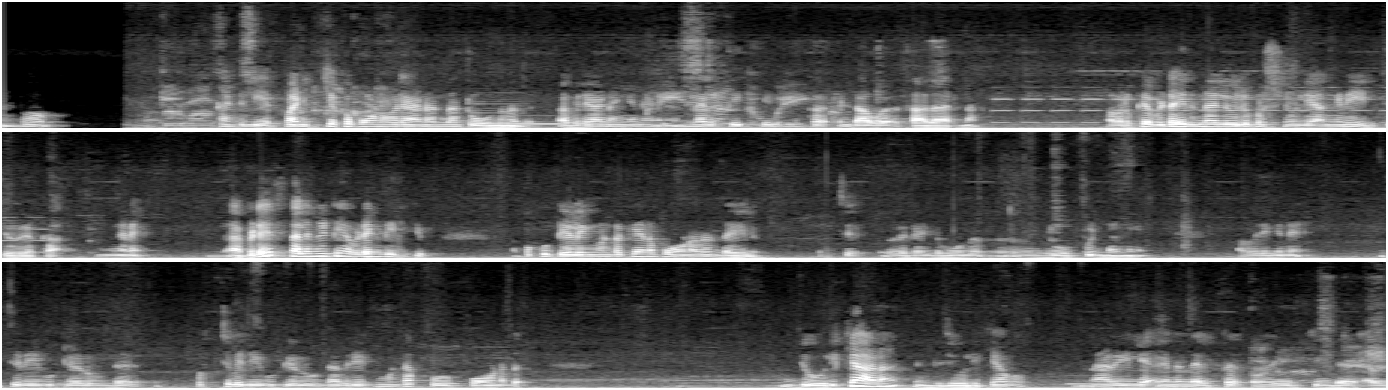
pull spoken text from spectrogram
അപ്പോൾ കണ്ടില്ലേ പണിക്കൊക്കെ പോണവരാണെന്നാണ് തോന്നുന്നത്. അവരാണ് ഇങ്ങനെ നിലത്തിരിക്കലൊക്കെ ഉണ്ടാവുക സാധാരണ. അവർക്ക് എവിടെ ഇരുന്നാലും ഒരു പ്രശ്നമില്ല അങ്ങനെ ഇരിക്കും അവരൊക്കെ അങ്ങനെ. അവിടെ സ്ഥലം കിട്ടി അവിടെ ഇങ്ങനെ ഇരിക്കും. അപ്പോൾ കുട്ടികളെയും കൊണ്ടൊക്കെയാണ് പോണത് എന്തായാലും. കുറച്ച് രണ്ട് മൂന്ന് ഗ്രൂപ്പ് ഉണ്ട് അങ്ങനെ. അവരിങ്ങനെ ചെറിയ കുട്ടികളുണ്ട് കുറച്ച് വലിയ കുട്ടികളുണ്ട്. അവരെയൊക്കെ കൊണ്ടാണ് പോണത്. ജോലിക്കാണ്. എന്ത് ജോലിക്കാവോ? അറിയില്ല അങ്ങനെ നിലത്ത് ഇരിക്കുന്നുണ്ട്. അവർ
